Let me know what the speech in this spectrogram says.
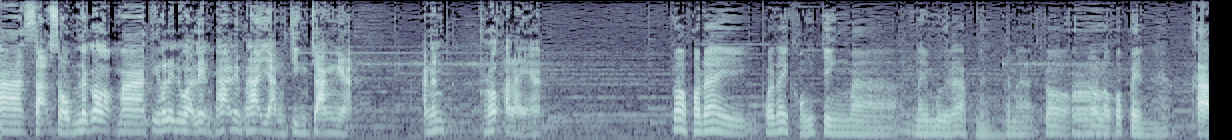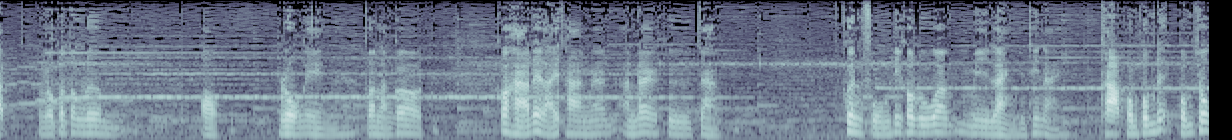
มาสะสมแล้วก็มาที่เขาเรียกว่าเล่นพระเล่นพระอย่างจริงจังเนี่ย อันนั้นเพราะอะไรฮะ ก็พอได้พอได้ของจริงมาในมือระดับหนึ่งใช่ไหมฮะก็อ่า แล้วเราก็เป็นเนี่ยครับ เราก็ต้องเริ่มออกโรงเองนะฮะตอนหลังก็ก็หาได้หลายทางนะอันแรกก็คือจากเพื่อนฝูงที่เขารู้ว่ามีแหล่งอยู่ที่ไหน ครับผมผมได้ผมโชค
